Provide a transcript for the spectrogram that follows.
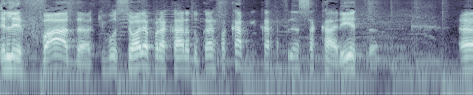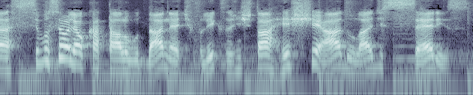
elevada, que você olha para a cara do cara e fala, cara, por que o cara tá fazendo essa careta? Uh, se você olhar o catálogo da Netflix, a gente tá recheado lá de séries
